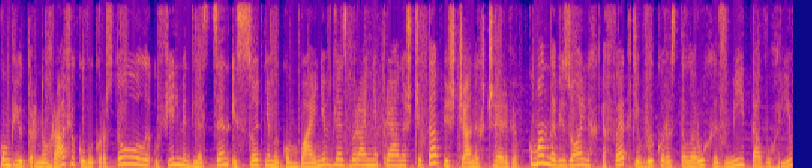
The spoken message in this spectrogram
Комп'ютерну графіку використовували у фільмі для сцен із сотнями комбайнів для збирання прянощів та піщаних червів. Команда візуальних ефектів використала рухи змій та вугрів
